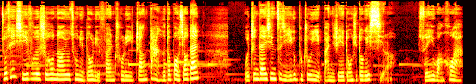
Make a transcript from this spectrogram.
昨天洗衣服的时候呢，又从你兜里翻出了一张大额的报销单，我真担心自己一个不注意把你这些东西都给洗了。”所以往后啊，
